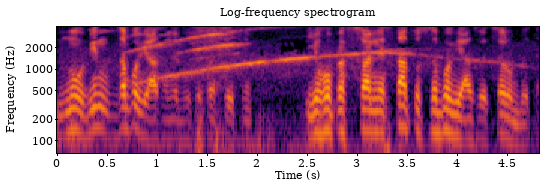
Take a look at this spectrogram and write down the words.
Ну він зобов'язаний бути присутнім. Його процесуальний статус зобов'язує це робити.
